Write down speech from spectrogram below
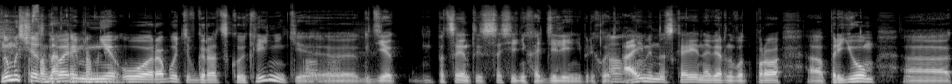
Ну, мы сейчас говорим проблемы. не о работе в городской клинике, ага. Э, где пациенты из соседних отделений приходят, ага. а именно скорее, наверное, вот про а, прием, а,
